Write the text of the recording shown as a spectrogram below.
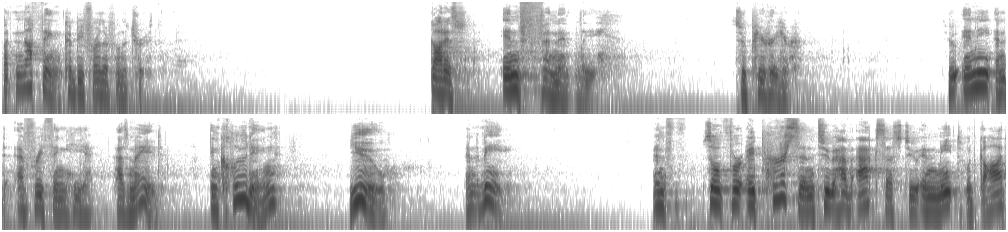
But nothing could be further from the truth. God is infinitely superior to any and everything He has made, including you and me. And so, for a person to have access to and meet with God,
